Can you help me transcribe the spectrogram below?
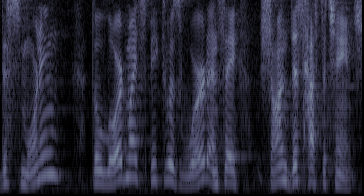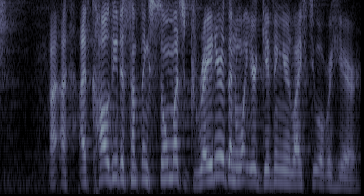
this morning, the Lord might speak to his word and say, Sean, this has to change. I, I've called you to something so much greater than what you're giving your life to over here.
